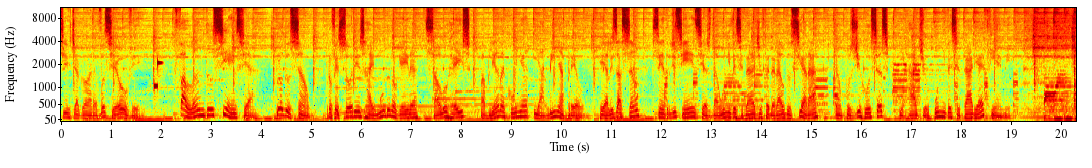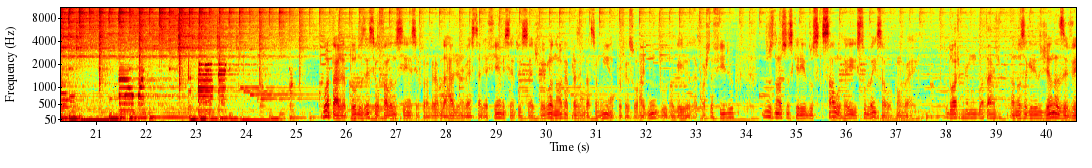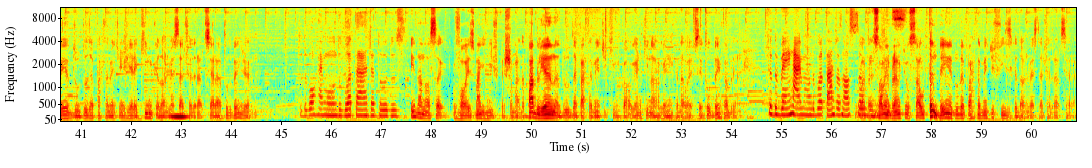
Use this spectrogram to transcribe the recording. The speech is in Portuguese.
partir de agora você ouve Falando Ciência. Produção: professores Raimundo Nogueira, Saulo Reis, Fabiana Cunha e Aline Abreu. Realização: Centro de Ciências da Universidade Federal do Ceará, Campus de Russas e Rádio Universitária FM. Boa tarde a todos, esse é o Falando Ciência, programa da Rádio Universitária FM 107,9, apresentação minha, professor Raimundo Nogueira da Costa Filho, dos nossos queridos Saulo Reis. Tudo bem, Saulo? Como vai? Tudo ótimo, Raimundo. Boa tarde. A nossa querida Diana Azevedo, do Departamento de Engenharia Química da Universidade Federal do Ceará. Tudo bem, Diana? Tudo bom, Raimundo? Boa tarde a todos. E da nossa voz magnífica, chamada Pabliana, do Departamento de Química Orgânica e Inorgânica da UFC. Tudo bem, Pabliana? Tudo bem, Raimundo? Boa tarde aos nossos Boa ouvintes. Tarde. Só lembrando que o Saulo também é do Departamento de Física da Universidade Federal do Ceará.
